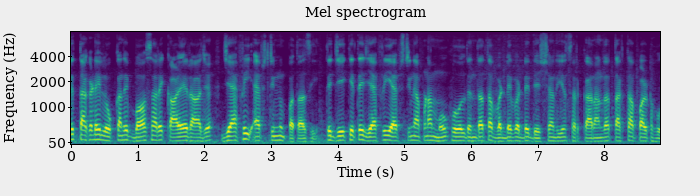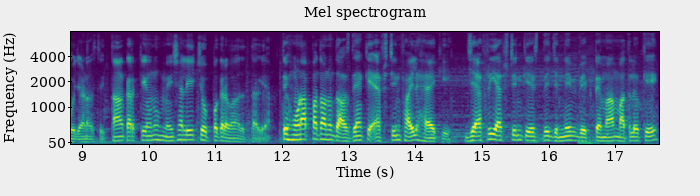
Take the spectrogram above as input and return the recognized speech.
ਤੇ ਤਕੜੇ ਲੋਕਾਂ ਦੇ ਬਹੁਤ ਸਾਰੇ ਕਾਲੇ ਰਾਜ ਜੈਫਰੀ ਐਪਸਟੀਨ ਨੂੰ ਪਤਾ ਸੀ। ਤੇ ਜੇ ਕਿਤੇ ਜੈਫਰੀ ਐਪਸਟੀਨ ਆਪਣਾ ਮੂੰਹ ਖੋਲ ਦਿੰਦਾ ਤਾਂ ਵੱਡੇ ਵੱਡੇ ਦੇਸ਼ਾਂ ਦੀਆਂ ਸਰਕਾਰਾਂ ਦਾ ਤਖਤਾ ਪਲਟ ਹੋ ਜਾਣਾ ਸੀ। ਤਾਂ ਕਰਕੇ ਉਹਨੂੰ ਹਮੇਸ਼ਾ ਲਈ ਚੁੱਪ ਕਰਵਾ ਦਿੱਤਾ ਗਿਆ। ਤੇ ਹੁਣ ਆਪਾਂ ਤੁਹਾਨੂੰ ਦੱਸਦੇ ਹਾਂ ਕਿ ਐਪਸਟੀਨ ਫਾਈਲ ਹੈ ਕੀ। ਜੈਫਰੀ ਐਪਸਟੀਨ ਕੇਸ ਦੇ ਜਿੰਨੇ ਵੀ ਵਿਕਟਿਮ ਆ, ਮਤਲਬ ਕਿ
